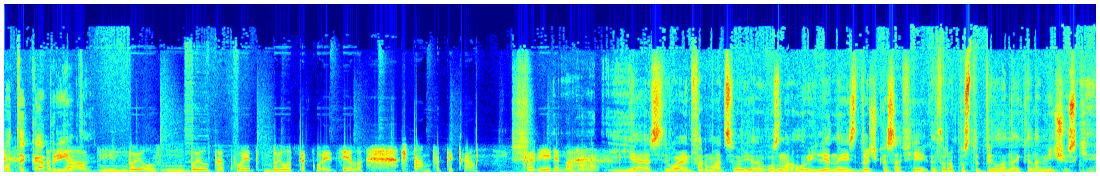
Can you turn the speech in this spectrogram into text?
ОТК принято. Да, был, был такое, было такое дело. Штамп ОТК проверено. Я сливаю информацию, я узнал. У Елены есть дочка София, которая поступила на экономический.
